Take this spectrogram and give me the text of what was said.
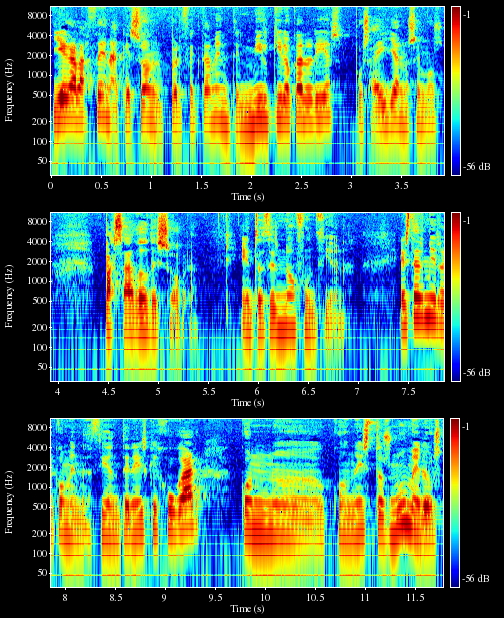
llega la cena que son perfectamente 1000 kilocalorías, pues ahí ya nos hemos pasado de sobra. Entonces no funciona. Esta es mi recomendación. Tenéis que jugar eh, con, estos números,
